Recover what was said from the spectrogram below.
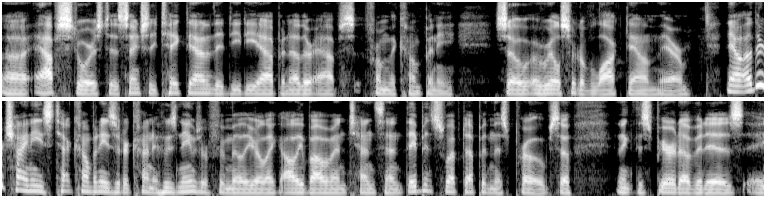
uh, app stores to essentially take down the Didi app and other apps from the company. So a real sort of lockdown there. Now, other Chinese tech companies that are kind of whose names are familiar, like Alibaba and Tencent, they've been swept up in this probe. So I think the spirit of it is a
